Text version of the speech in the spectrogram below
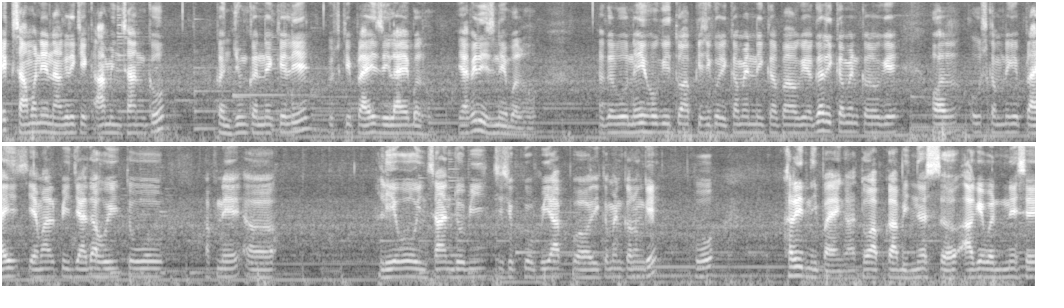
एक सामान्य नागरिक एक आम इंसान को कंज्यूम करने के लिए उसकी प्राइस रिलायबल हो या फिर रिजनेबल हो। अगर वो नहीं होगी तो आप किसी को रिकमेंड नहीं कर पाओगे। अगर रिकमेंड करोगे और उस कंपनी की प्राइस एम आर पी ज़्यादा हुई तो वो अपने आ, लिए वो इंसान जो भी जिस को भी आप रिकमेंड करोगे वो ख़रीद नहीं पाएगा। तो आपका बिज़नेस आगे बढ़ने से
